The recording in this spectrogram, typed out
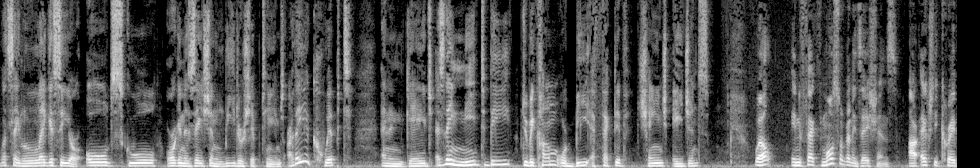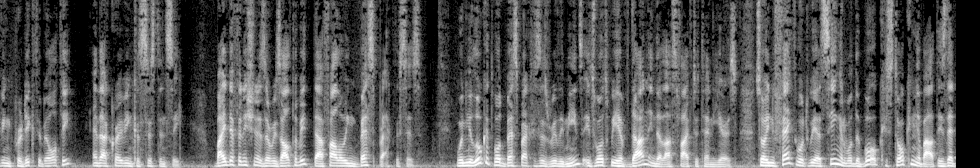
let's say, legacy or old school organization leadership teams, are they equipped and engaged as they need to be to become or be effective change agents? Well, in fact, most organizations are actually craving predictability and they're craving consistency. By definition, as a result of it, they are following best practices. When you look at what best practices really means, it's what we have done in the last five to ten years. So, in fact, what we are seeing and what the book is talking about is that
